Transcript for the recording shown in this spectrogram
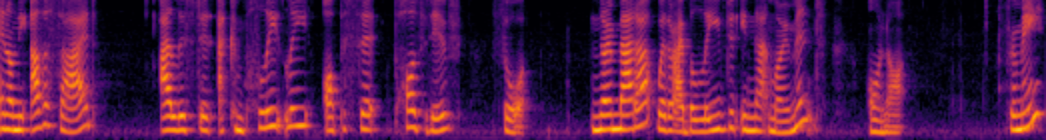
And on the other side, I listed a completely opposite positive thought, no matter whether I believed it in that moment or not. For me,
